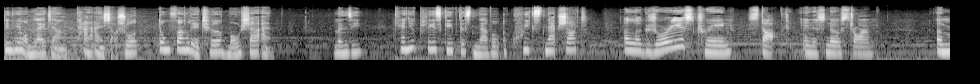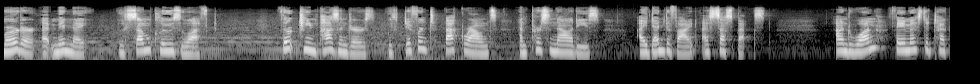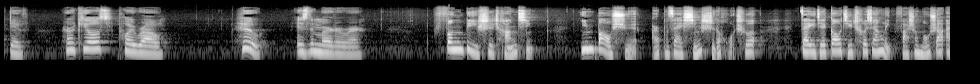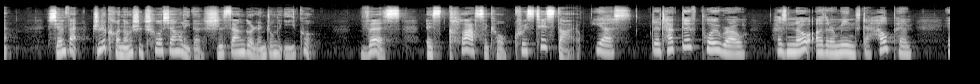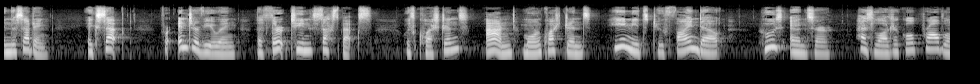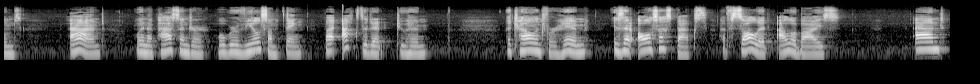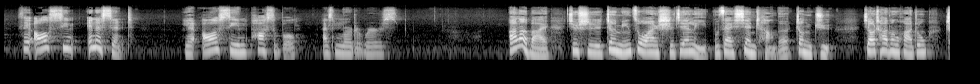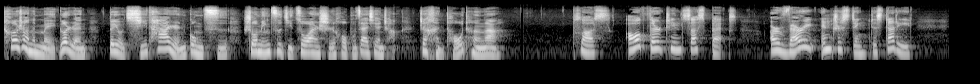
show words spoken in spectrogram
今天我们来讲探案小说《东方列车谋杀案》。Lindsay, can you please give this novel a quick snapshot? A luxurious train stopped in a snowstorm. A murder at midnight with some clues left. Thirteen passengers with different backgrounds and personalities identified as suspects. And one famous detective, Hercule Poirot. Who is the murderer? 封闭式场景，因暴雪而不再行驶的火车，在一节高级车厢里发生谋杀案。嫌犯只可能是车厢里的十三个人中的一个。This is classical Christie style. Yes, Detective Poirot has no other means to help him in the setting except for interviewing the 13 suspects with questions and more questions. He needs to find out whose answer has logical problems and when a passenger will reveal something by accident to him. The challenge for him is that all suspects have solid alibis. And they all seem innocent, yet all seem possible as murderers. Alibi 就是证明作案时间里不在现场的证据。交叉问话中，车上的每个人都有其他人供词，说明自己作案时候不在现场，这很头疼啊。Plus, all 13 suspects are very interesting to study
